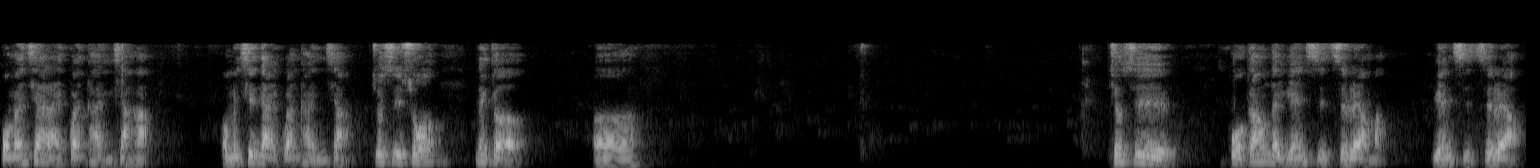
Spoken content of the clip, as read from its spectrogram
我们现在来观看一下哈，我们现在观看一下，就是说那个呃。就是我刚刚的原始资料嘛，原始资料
